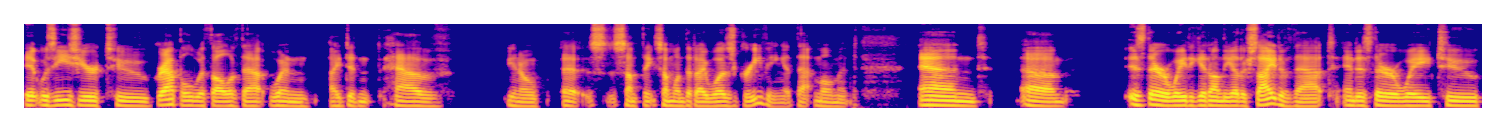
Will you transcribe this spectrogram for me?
it was easier to grapple with all of that when I didn't have, you know, uh, something, someone that I was grieving at that moment. And um, is there a way to get on the other side of that? And is there a way to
